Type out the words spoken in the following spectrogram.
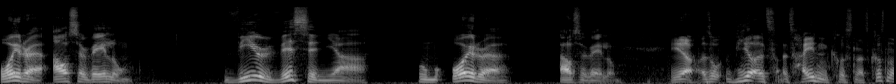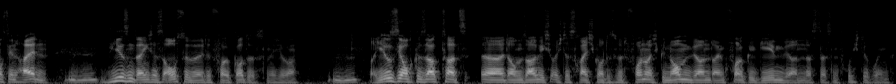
eure Auserwählung. Wir wissen ja um eure Auserwählung. Ja, also wir als, als Heidenchristen, als Christen aus den Heiden, wir sind eigentlich das auserwählte Volk Gottes, nicht wahr? Weil Jesus ja auch gesagt hat, äh, darum sage ich euch, das Reich Gottes wird von euch genommen werden und einem Volk gegeben werden, das dessen Früchte bringt.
